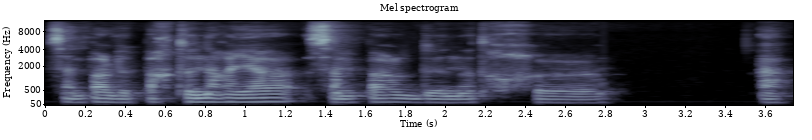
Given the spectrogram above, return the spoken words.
ça me parle de partenariat, ça me parle de notre... Euh, ah,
